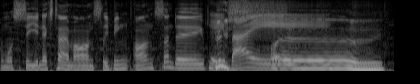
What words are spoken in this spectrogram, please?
And we'll see you next time on Sleeping on Sunday. Okay, Peace. bye. Bye.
